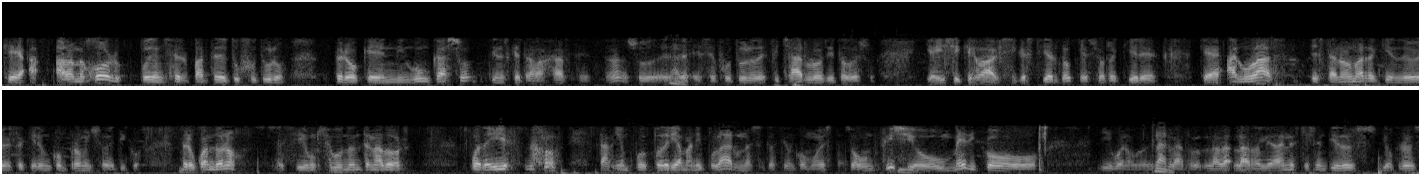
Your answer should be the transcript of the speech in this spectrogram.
que a, lo mejor pueden ser parte de tu futuro pero que en ningún caso tienes que trabajarte ese futuro de ficharlos y todo eso. Y ahí sí que va sí que es cierto que eso requiere que anular esta norma requiere requiere un compromiso ético. Pero cuando no si un segundo entrenador puede ir, ¿no? También podría manipular una situación como esta, o un fisio, o un médico, y bueno, la, la, realidad en este sentido es, yo creo, es,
